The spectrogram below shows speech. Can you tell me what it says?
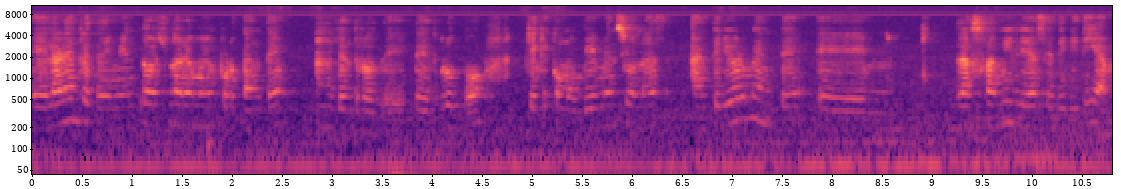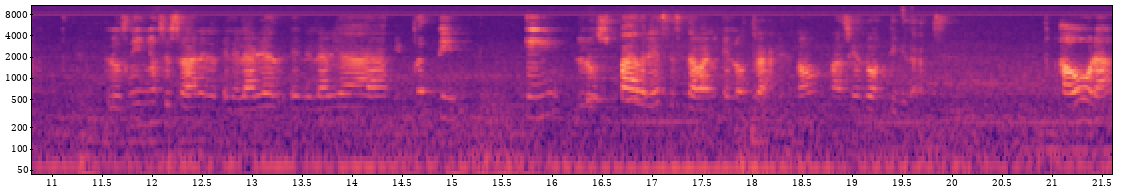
el área de entretenimiento es un área muy importante dentro del grupo, ya que como bien mencionas, anteriormente eh, las familias se dividían. Los niños estaban en, el área, en el área infantil y los padres estaban en otra área, ¿no? haciendo actividades. Ahora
